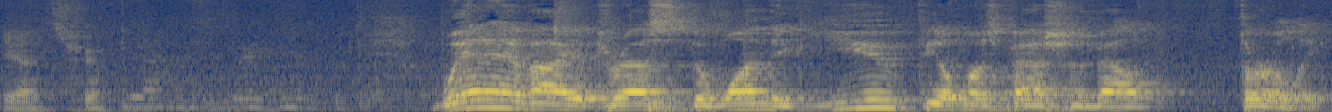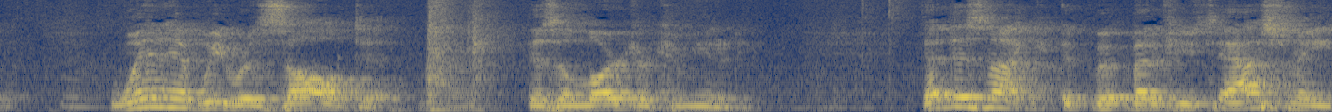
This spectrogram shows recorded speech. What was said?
Yeah, that's true. When have I addressed the one that you feel most passionate about thoroughly? When have we resolved it as a larger community? That does not, but if you ask me,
